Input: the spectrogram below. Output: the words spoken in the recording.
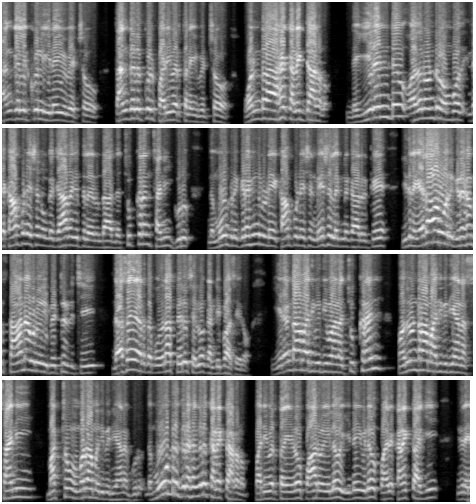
தங்களுக்குள் இணைவு பெற்றோ தங்களுக்குள் பரிவர்த்தனை பெற்றோ ஒன்றாக கனெக்ட் ஆகணும். இந்த இரண்டு பதினொன்று ஒன்பது இந்த காம்பினேஷன் உங்க ஜாதகத்துல இருந்தா அந்த சுக்கரன் சனி குரு இந்த மூன்று கிரகங்களுடைய காம்பினேஷன் மேஷ லக்னக்காரருக்கு இதுல ஏதாவது ஒரு கிரகம் ஸ்தான உணவை பெற்றுடுச்சு தசை நடத்த போதுனா பெரு செல்வம் கண்டிப்பா சேரும். இரண்டாம் அதிபதியான சுக்ரன் பதினொன்றாம் அதிபதியான சனி மற்றும் ஒன்பதாம் அதிபதியான குரு. இந்த மூன்று கிரகங்களும் கனெக்ட் ஆகணும். பரிவர்த்தனையிலோ பார்வையிலோ இணைவிலோ கனெக்ட் ஆகி இதுல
